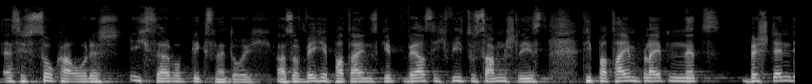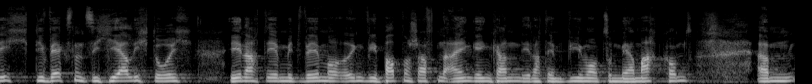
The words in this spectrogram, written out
Es ist so chaotisch. Ich selber blick's nicht durch. Also welche Parteien es gibt, wer sich wie zusammenschließt. Die Parteien bleiben nicht beständig. Die wechseln sich jährlich durch je nachdem, mit wem man irgendwie Partnerschaften eingehen kann, je nachdem, wie man zu mehr Macht kommt. Ähm,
